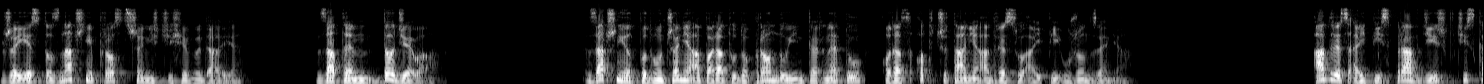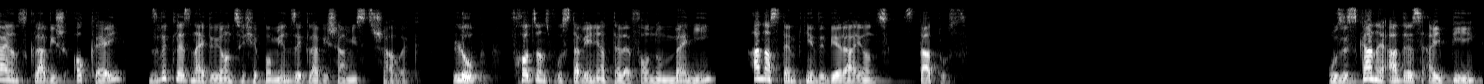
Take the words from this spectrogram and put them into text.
że jest to znacznie prostsze niż Ci się wydaje. Zatem do dzieła. Zacznij od podłączenia aparatu do prądu i internetu oraz odczytania adresu IP urządzenia. Adres IP sprawdzisz wciskając klawisz OK, zwykle znajdujący się pomiędzy klawiszami strzałek, lub wchodząc w ustawienia telefonu menu, a następnie wybierając status. Uzyskany adres IP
